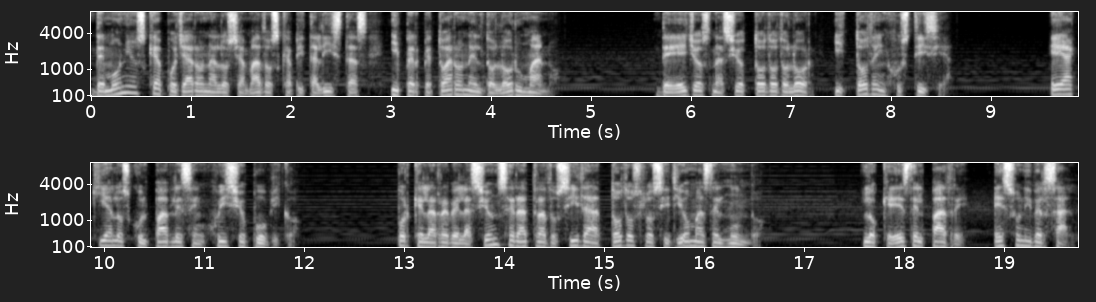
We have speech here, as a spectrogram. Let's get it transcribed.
demonios que apoyaron a los llamados capitalistas y perpetuaron el dolor humano. De ellos nació todo dolor y toda injusticia. He aquí a los culpables en juicio público. Porque la revelación será traducida a todos los idiomas del mundo. Lo que es del Padre es universal.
